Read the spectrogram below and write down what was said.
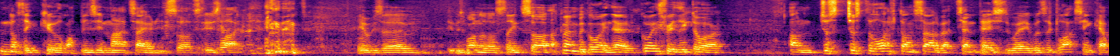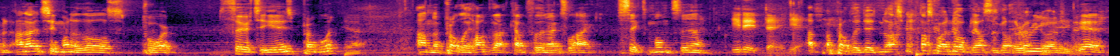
nothing cool happens in my town. It's so it was like it was um, it was one of those things. So I remember going there, going through the door. And just, just to the left hand side, about 10 paces away, was a Galaxian cabinet. And I'd seen one of those for 30 years, probably Yeah. and I probably hogged that cab for the next like six months. Yeah, You did, Dave, yeah. I, I probably did. That's, that's why nobody else has got the record. Really? Yeah.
